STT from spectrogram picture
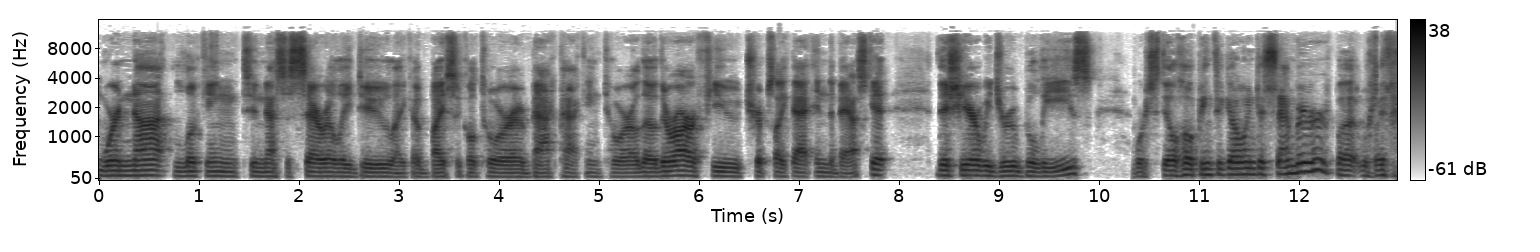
we're not looking to necessarily do like a bicycle tour or backpacking tour, although there are a few trips like that in the basket. This year we drew Belize. We're still hoping to go in December, but with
